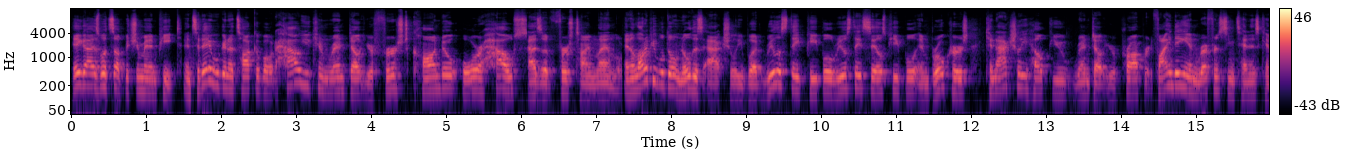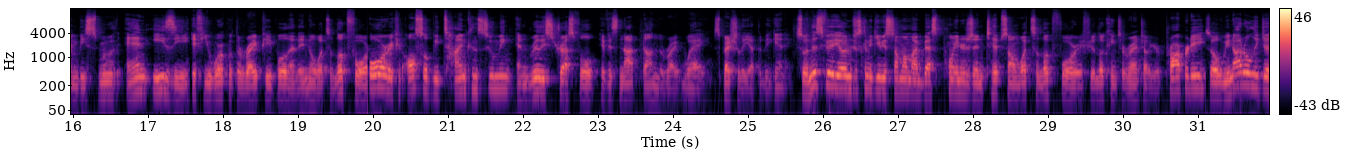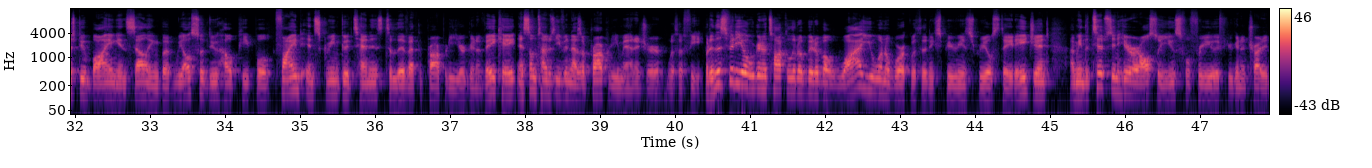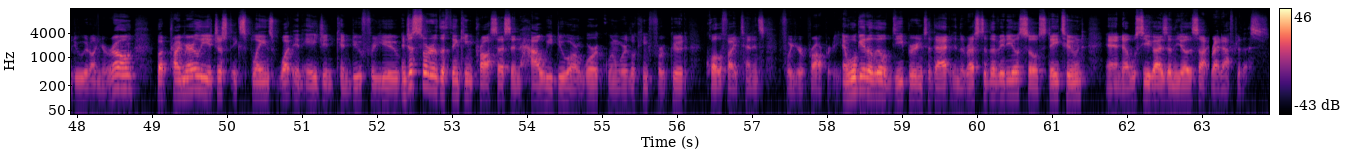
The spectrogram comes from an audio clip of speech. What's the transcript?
Hey guys, what's up? It's your man Pete. And today we're going to talk about how you can rent out your first condo or house as a first time landlord. And a lot of people don't know this actually, but real estate people, real estate salespeople, and brokers can actually help you rent out your property. Finding and referencing tenants can be smooth and easy if you work with the right people and they know what to look for, or it could also be time consuming and really stressful if it's not done the right way, especially at the beginning. So in this video, I'm just going to give you some of my best pointers and tips on what to look for if you're looking looking to rent out your property. So we not only just do buying and selling, but we also do help people find and screen good tenants to live at the property you're going to vacate, and sometimes even as a property manager with a fee. But in this video, we're going to talk a little bit about why you want to work with an experienced real estate agent. I mean, the tips in here are also useful for you if you're going to try to do it on your own, but primarily it just explains what an agent can do for you and just sort of the thinking process and how we do our work when we're looking for good qualified tenants for your property. And we'll get a little deeper into that in the rest of the video, so stay tuned and uh, we'll see you guys on the other side right after this.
